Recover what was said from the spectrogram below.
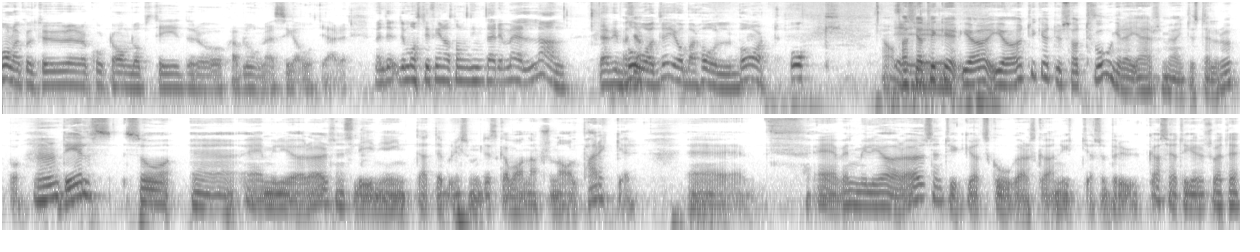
monokulturer och korta omloppstider och schablonmässiga åtgärder. Men det, det måste ju finnas någonting däremellan. Där vi jag- både jobbar hållbart och Ja, fast jag Eh. tycker, jag, jag tycker att du sa två grejer här som jag inte ställer upp på. Dels så eh, är miljörörelsens linje inte att det, liksom, det ska vara nationalparker. Eh, även miljörörelsen tycker att skogar ska nyttjas och brukas. Jag tycker jag tror att det,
